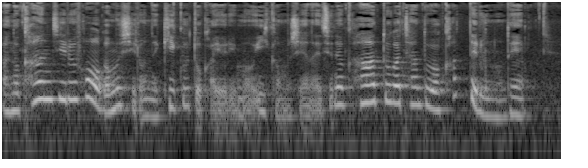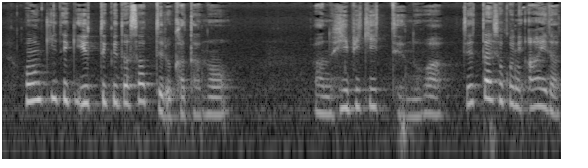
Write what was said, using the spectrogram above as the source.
あの感じる方がむしろね聞くとかよりもいいかもしれないですよね。ハートがちゃんと分かってるので本気で言ってくださってる方のあの響きっていうのは絶対そこに愛だっ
